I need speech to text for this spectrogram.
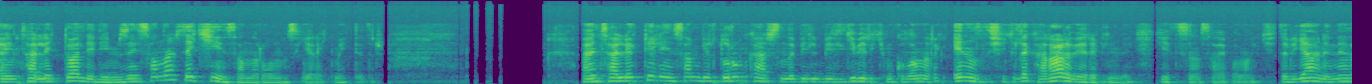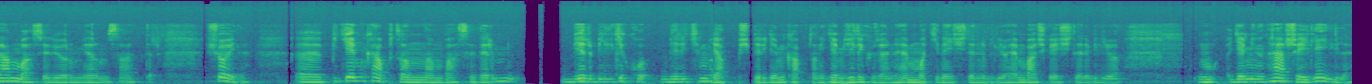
entelektüel dediğimiz insanlar zeki insanlar olması gerekmektedir. Entelektüel insan bir durum karşısında bir bilgi birikimi kullanarak en hızlı şekilde karar verebilme yetisine sahip olan kişidir. Yani neden bahsediyorum yarım saattir? Şöyle, e, bir gemi kaptanından bahsederim. Bir bilgi birikim yapmış bir gemi kaptanı gemicilik üzerine hem makine işlerini biliyor hem başka işleri biliyor geminin her şeyiyle ilgili.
